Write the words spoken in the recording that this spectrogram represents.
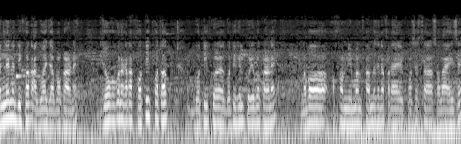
অন্যান্য দিশত আগুৱাই যাবৰ কাৰণে যুৱকসকলক এটা সঠিক পথত গতি গতিশীল কৰিবৰ কাৰণে নৱ অসম নিৰ্মাণ ফাউণ্ডেশ্যনে সদায় প্ৰচেষ্টা চলাই আহিছে।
